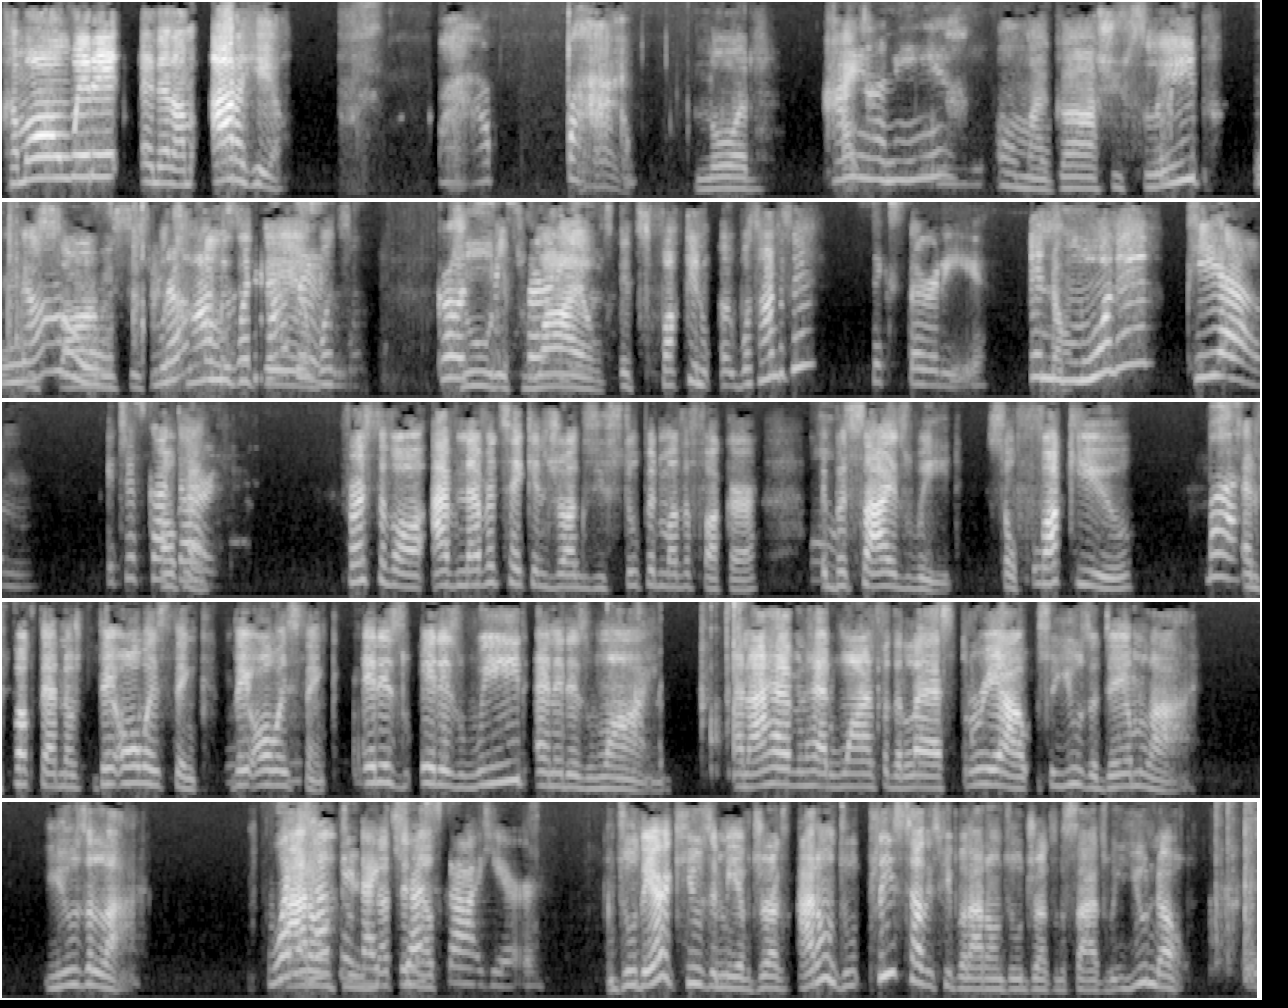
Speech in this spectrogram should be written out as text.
Come on with it, and then I'm out of here. Bob. Lord, Hi, honey. oh my gosh, you sleep? No. I'm sorry, sis. What no, time is what it there? What's Girl, dude? It's 6:30. wild. It's fucking. Uh, what time is it? 6.30 In the morning? p.m. It just got Okay. dark. First of all, I've never taken drugs, you stupid motherfucker. Oh. Besides weed. So oh. fuck you. and fuck that no they always think they always think it is it is weed and it is wine and i haven't had wine for the last three hours so use a damn lie use a lie What I happened? do I just else. got here. dude they're accusing me of drugs i don't do please tell these people i don't do drugs besides weed you know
